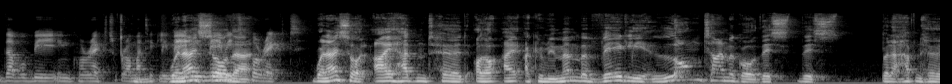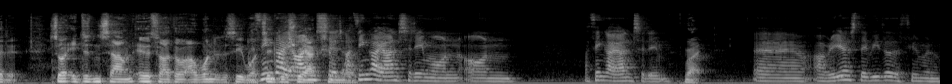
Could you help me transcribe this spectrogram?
that would be incorrect grammatically. When maybe, I saw maybe that- it's correct. when I saw it, I hadn't heard, although I, I can remember vaguely a long time ago this this, but I haven't heard it. So it didn't sound. So I thought I wanted to see what Cynthia's reaction answered. was. I think I answered him on on. I think I answered him. right. Uh, habrías debido decírmelo.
